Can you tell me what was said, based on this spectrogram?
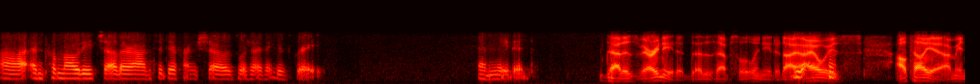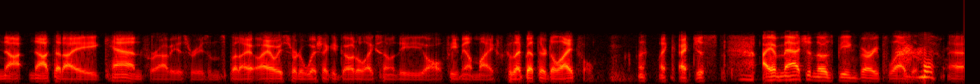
uh, and promote each other onto different shows, which I think is great and needed. That is very needed. That is absolutely needed. I, Yeah. I always, I'll tell you. I mean, not not that I can for obvious reasons, but I, I always sort of wish I could go to like some of the all female mics because I bet they're delightful. like I just, I imagine those being very pleasant. uh,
